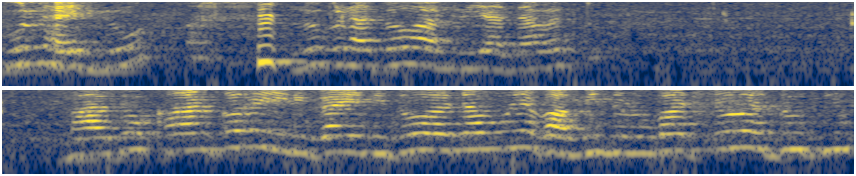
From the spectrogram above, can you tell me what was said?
ભૂલાઈ ગયું. લુગડા ધોવાનું યાદ આવે માર જો ખાણ કરે એની ગાયની દોવા જવું હે વા મીંદડું વાટ જોવે દૂધનું.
